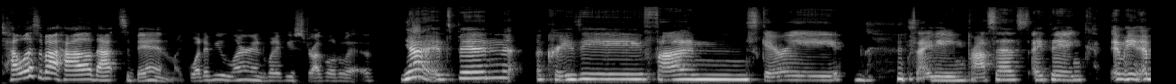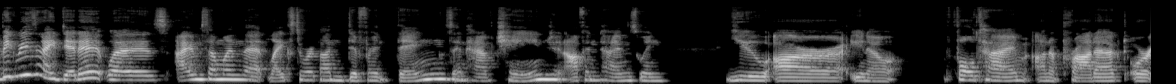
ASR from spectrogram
tell us about how that's been. Like, what have you learned? What have you struggled with? Yeah, it's been a crazy, fun, scary, exciting process, I think. I mean, a big reason I did it was I'm someone that likes to work on different things and have change. And oftentimes, when you are, you know, full time on a product or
